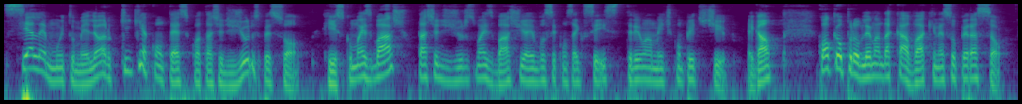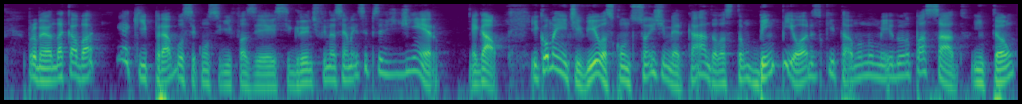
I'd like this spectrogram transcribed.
Se ela é muito melhor, o que, que acontece com a taxa de juros, pessoal? Risco mais baixo, taxa de juros mais baixa e aí você consegue ser extremamente competitivo. Legal? Qual que é o problema da Kavak nessa operação? O problema da Kavak é que para você conseguir fazer esse grande financiamento, você precisa de dinheiro. Legal. E como a gente viu, as condições de mercado elas estão bem piores do que estavam no meio do ano passado. Então,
